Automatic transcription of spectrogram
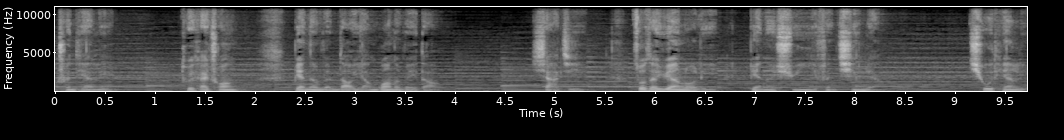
春天里，推开窗，便能闻到阳光的味道；夏季，坐在院落里，便能寻一份清凉；秋天里，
